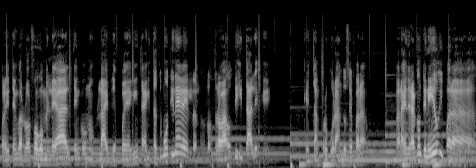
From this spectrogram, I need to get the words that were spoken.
Por ahí tengo a Rodolfo Gómez Leal, tengo unos live después en Instagram. Aquí tú tienes los, los, trabajos digitales que, que, están procurándose para, para generar contenido y para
